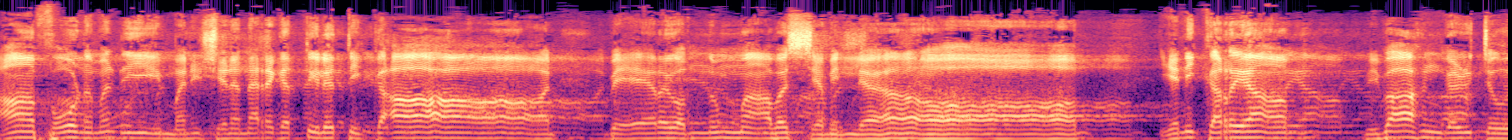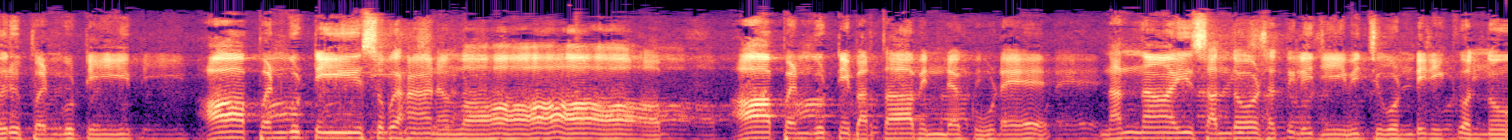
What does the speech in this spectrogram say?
ആ ഫോൺ മതി മനുഷ്യനെ നരകത്തിലെത്തിക്കാൻ. വേറെ ഒന്നും ആവശ്യമില്ല. എനിക്കറിയാം വിവാഹം കഴിച്ച ഒരു പെൺകുട്ടി. ആ പെൺകുട്ടി സുബാനല്ലോ ആ പെൺകുട്ടി ഭർത്താവിന്റെ കൂടെ നന്നായി സന്തോഷത്തിൽ ജീവിച്ചു കൊണ്ടിരിക്കുന്നു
